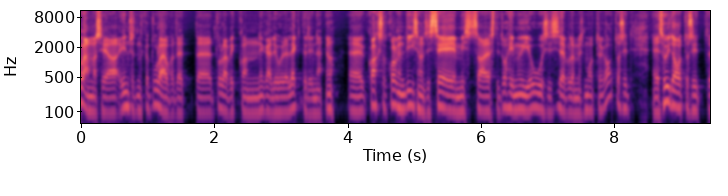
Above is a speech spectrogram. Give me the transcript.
olemas ja ilmselt need ka tulevad, et äh, tulevik on igal juhul elektriline. Ja noh, äh, kaks tuhat kolmkümmend viis on siis see, mis ajast ei tohi müüa uusi sisepõlemismootoriga autosid, äh, sõiduautosid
